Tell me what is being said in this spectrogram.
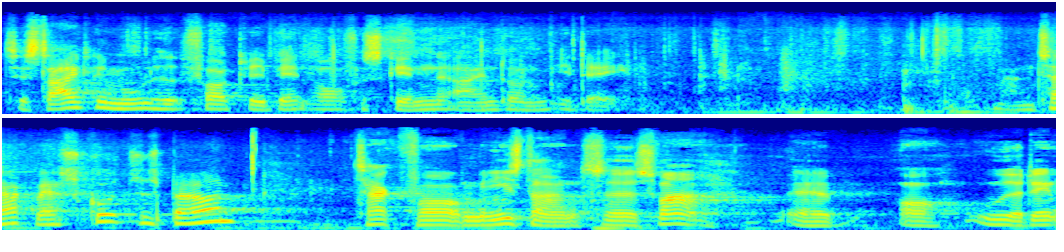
tilstrækkelig mulighed for at gribe ind over for skæmmende ejendomme i dag. Mange tak. Værsgo til spørgeren. Tak for ministerens øh, svar. Og ud af den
